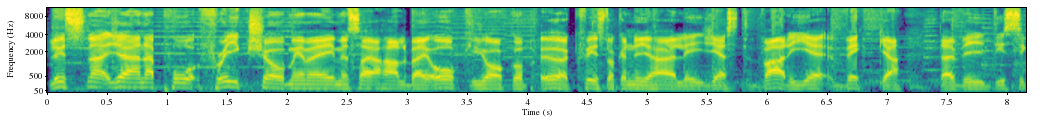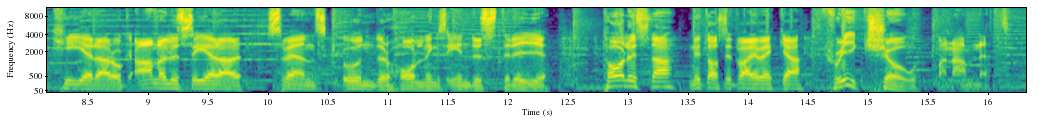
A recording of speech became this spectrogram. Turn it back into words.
Lyssna gärna på Freakshow med mig, Messiah Hallberg och Jakob Ökvist och en ny härlig gäst varje vecka där vi dissekerar och analyserar svensk underhållningsindustri. Ta och lyssna, nytt avsnitt varje vecka. Freakshow var namnet.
